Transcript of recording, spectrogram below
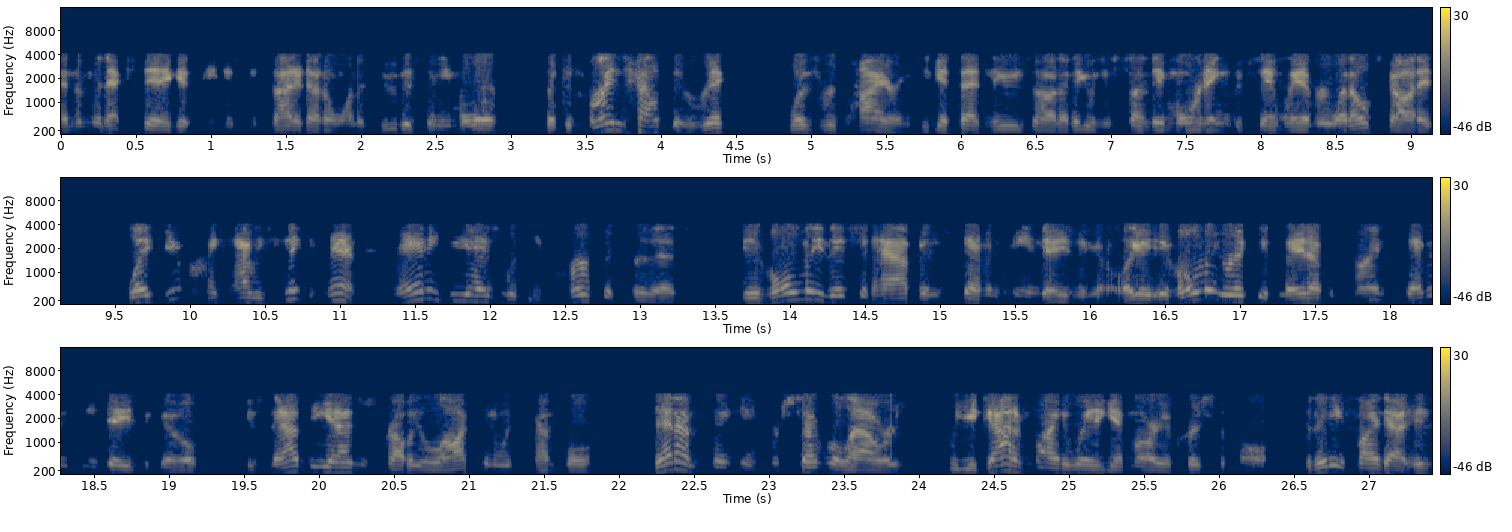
And then the next day, I guess he just decided I don't want to do this anymore. But to find out that Richt was retiring. To get that news on, I think it was a Sunday morning, the same way everyone else got it. Like you, Chris, I was thinking, man, Manny Diaz would be perfect for this. If only this had happened 17 days ago. Like if only Richt had made up his mind 17 days ago, because now Diaz is probably locked in with Temple. Then I'm thinking for several hours, well, you got to find a way to get Mario Cristobal. But then you find out his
